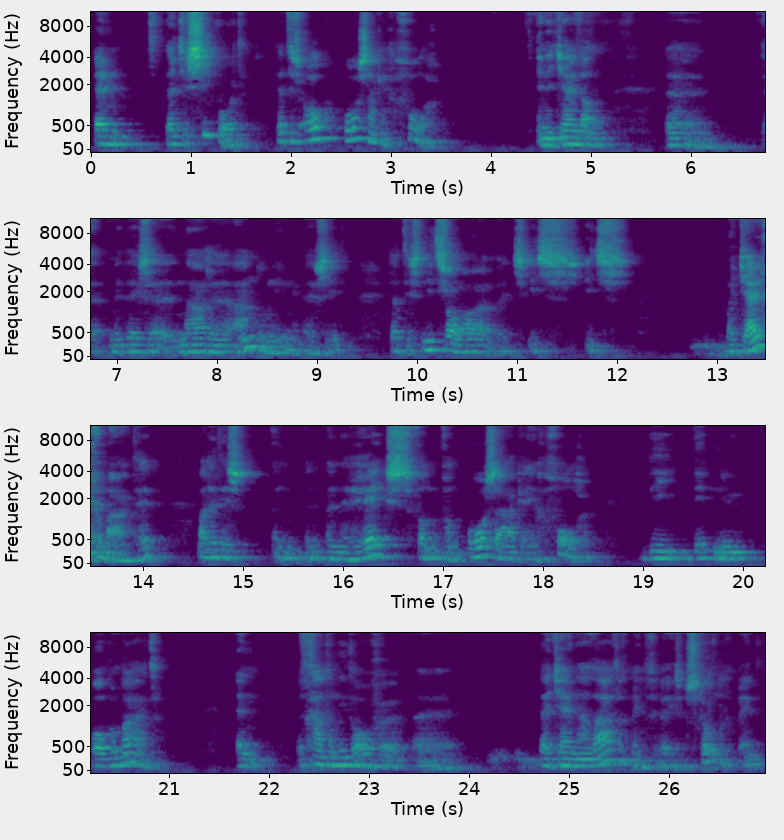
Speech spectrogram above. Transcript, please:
En dat je ziek wordt, dat is ook oorzaak en gevolg. En dat jij dan eh, eh, met deze nare aandoening er zit, dat is niet zomaar iets, iets, iets wat jij gemaakt hebt, maar dat is een, een, een reeks van, van oorzaken en gevolgen die dit nu openbaart. En het gaat er niet over eh, dat jij nalatig bent geweest of schuldig bent.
